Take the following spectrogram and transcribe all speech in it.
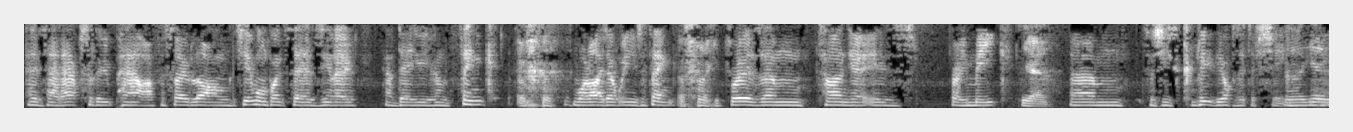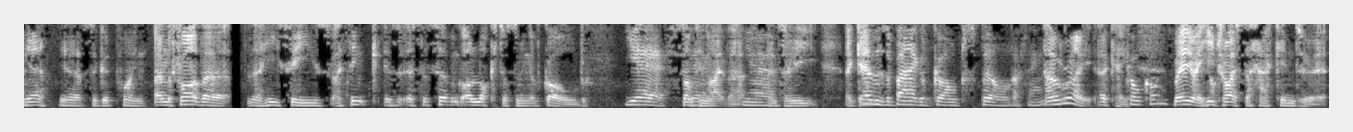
has had absolute power for so long. She at one point says, you know, how dare you even think what I don't want you to think. right. Whereas um, Tanya is very meek, Yeah. um, so she's completely the opposite of she. Uh, yeah, yeah, yeah. That's a good point. And the father, no, he sees. I think is, has the servant got a locket or something of gold, Yes, something yeah, like that. Yeah. And so he again. yeah, there's a bag of gold spilled. I think. oh right, okay. Gold coins? But anyway, he oh. tries to hack into it.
